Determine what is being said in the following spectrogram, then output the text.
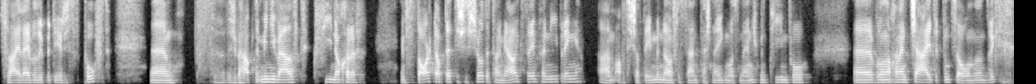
zwei Level über dir ist verpufft. Ähm, das, ist überhaupt nicht meine Welt gewesen. Nachher im Startup, dort ist es schon, dort habe ich mich auch extrem einbringen ähm, aber es ist halt immer noch, schlussendlich hast du noch irgendwo ein Management-Team, wo, äh, wo nachher entscheidet und so. Und, und wirklich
